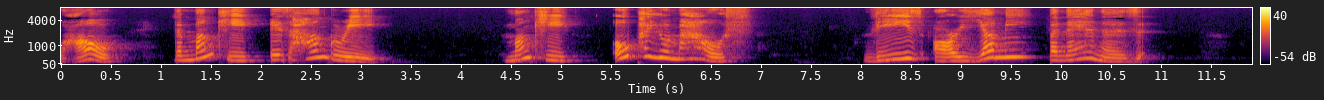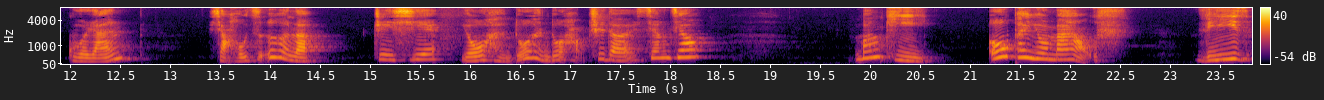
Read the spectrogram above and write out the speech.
Wow, the monkey is hungry. Monkey, open your mouth. These are yummy bananas. 果然，小猴子饿了。这些有很多很多好吃的香蕉。Monkey, open your mouth. These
